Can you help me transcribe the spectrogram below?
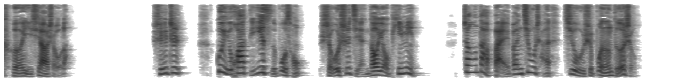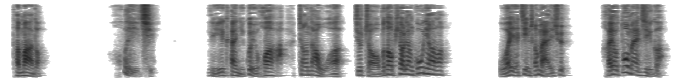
可以下手了。谁知桂花抵死不从，手持剪刀要拼命，张大百般纠缠，就是不能得手。他骂道：“晦气！离开你桂花，张大我就找不到漂亮姑娘了。我也进城买去，还要多买几个。”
